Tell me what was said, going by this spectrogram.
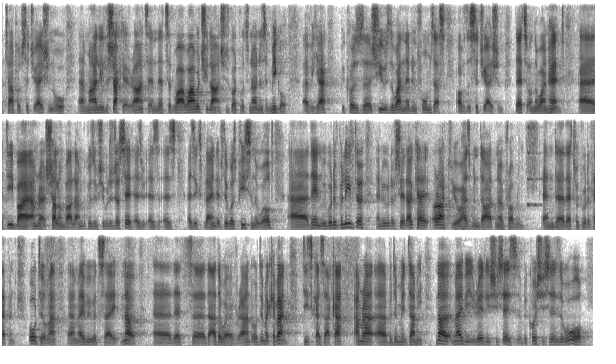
type of situation, or mali l'shake, right? And that's it. Why why would she lie? She's got what's known as a migol over here because uh, she was the one that informs us of the situation. That's on the one hand. Uh, di by Amra Shalom Ba'alam, because if she would have just said, as, as, as, as explained, if there was peace in the world, uh, then we would have believed her and we would have said, okay, all right, your husband died, no problem. And uh, that's what would have happened. Or Dilma, uh, maybe we would say, no, uh, that's uh, the other way around. Or Duma Kavan, Diz Kazaka, Amra Budamidami. No, maybe really she says, because she says the war,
